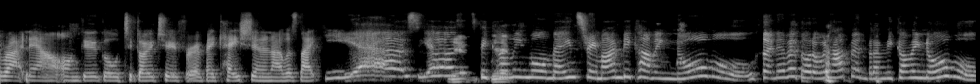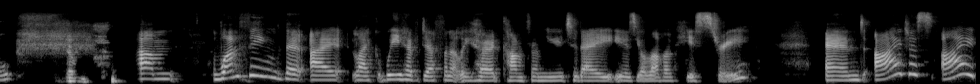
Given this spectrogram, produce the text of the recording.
right now on Google to go to for a vacation. And I was like, yes, yes, yep, it's becoming yep. more mainstream. I'm becoming normal. I never thought it would happen, but I'm becoming normal. Yep. Um, one thing that I like, we have definitely heard come from you today is your love of history. And I just, I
